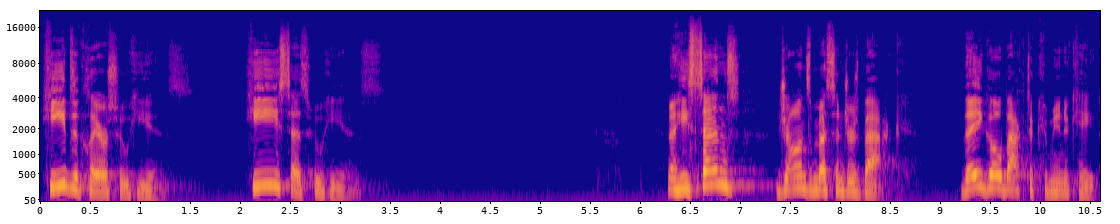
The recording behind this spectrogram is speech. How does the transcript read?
He declares who he is, he says who he is. Now, he sends John's messengers back. They go back to communicate.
